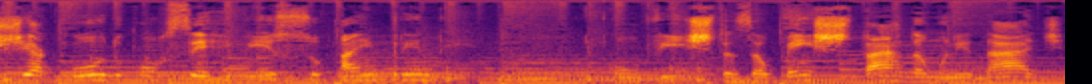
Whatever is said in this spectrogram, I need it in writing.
de acordo com o serviço a empreender vistas ao bem-estar da humanidade,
